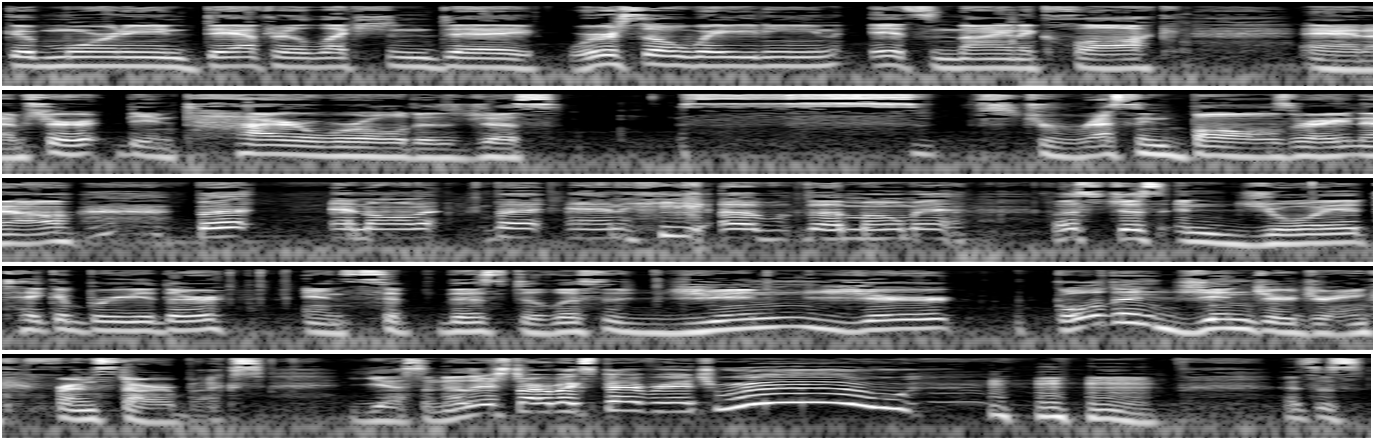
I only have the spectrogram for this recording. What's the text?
Good morning, day after election day. We're still waiting. It's nine o'clock, and I'm sure the entire world is just stressing balls right now. But and on but and heat of the moment, let's just enjoy it, take a breather, and sip this delicious ginger, golden ginger drink from Starbucks. Yes, another Starbucks beverage, woo! let's just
